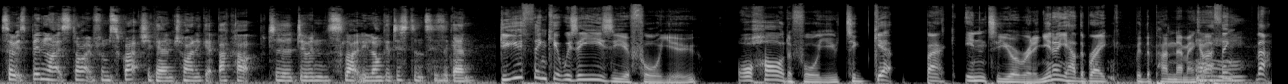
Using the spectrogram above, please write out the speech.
So it's been like starting from scratch again, trying to get back up to doing slightly longer distances again. Do you think it was easier for you or harder for you to get back into your running? You know, you had the break with the pandemic, and I think Mm-hmm. that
